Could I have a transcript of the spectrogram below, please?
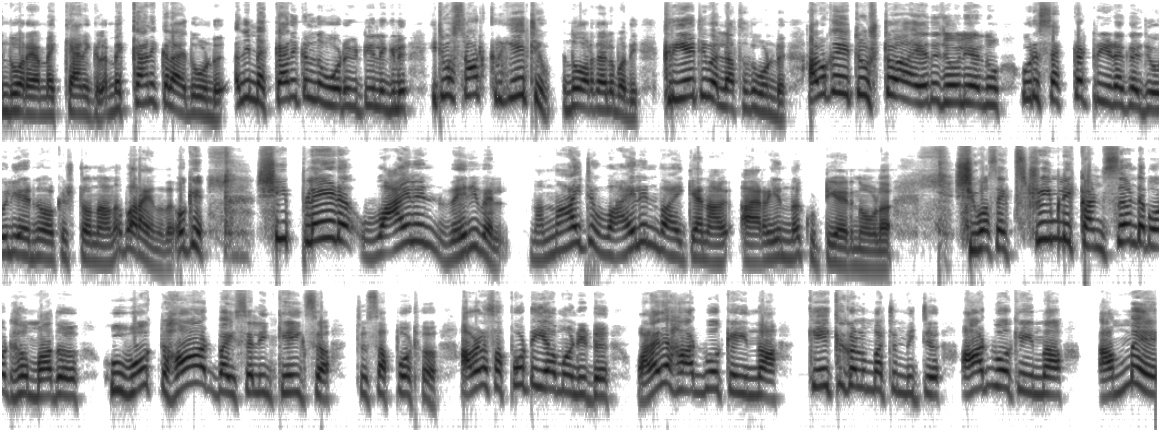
എന്ത് പറയുക മെക്കാനിക്കൽ മെക്കാനിക്കൽ ആയതുകൊണ്ട് അത് മെക്കാനിക്കൽ എന്ന് വേർഡ് കിട്ടിയില്ലെങ്കിൽ ഇറ്റ് വാസ് നോട്ട് ക്രിയേറ്റീവ് എന്ന് പറഞ്ഞാലും മതി. ക്രിയേറ്റീവ് അല്ലാത്തത് കൊണ്ട് അവൾക്ക് ഏറ്റവും ഇഷ്ടം ഏത് ജോലിയായിരുന്നു? ഒരു സെക്രട്ടറിയുടെ ഒക്കെ ജോലിയായിരുന്നു അവൾക്ക് ഇഷ്ടം എന്നാണ് പറയുന്നത്. Okay she played violin very well നന്നായിട്ട് വയലിൻ വായിക്കാൻ അറിയുന്ന കുട്ടിയായിരുന്നു അവൾ. She was extremely concerned about her mother who work hard by selling cakes to support her അവളെ സപ്പോർട്ട് ചെയ്യാൻ വേണ്ടിയിട്ട് വളരെ ഹാർഡ് വർക്ക് ചെയ്യുന്ന കേക്കുകളും മറ്റും വിറ്റ് ഹാർഡ് വർക്ക് ചെയ്യുന്ന അമ്മയെ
